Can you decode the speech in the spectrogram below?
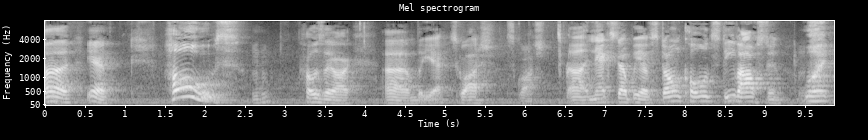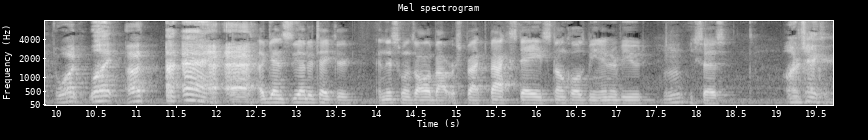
Uh, yeah. Hoes! Mhm. Hoes they are. Um, but yeah, squash. Squash. Uh, next up, we have Stone Cold Steve Austin. What? What? What? Uh, uh, against The Undertaker. And this one's all about respect. Backstage, Stone Cold's being interviewed. He says, Undertaker,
